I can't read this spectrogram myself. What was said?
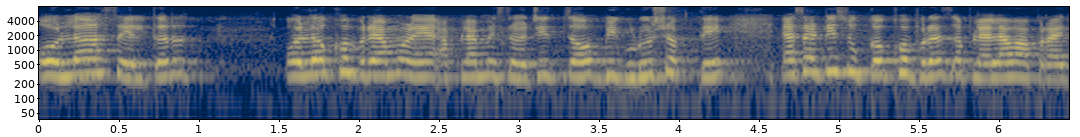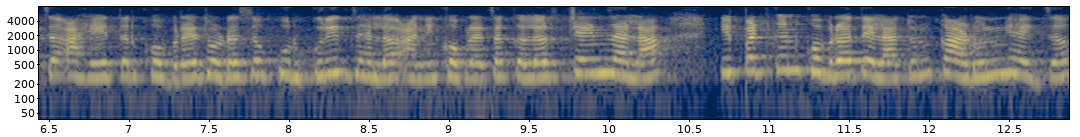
ओलं असेल तर ओलं खोबऱ्यामुळे आपल्या मिसळची चव बिघडू शकते. यासाठी सुकं खोबरंच आपल्याला वापरायचं आहे. तर खोबरे थोडंसं कुरकुरीत झालं आणि खोबऱ्याचा कलर चेंज झाला की पटकन खोबरं तेलातून काढून घ्यायचं.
